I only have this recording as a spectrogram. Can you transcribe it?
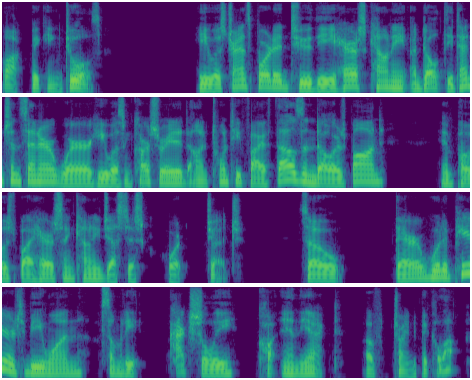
lock-picking tools. He was transported to the Harris County Adult Detention Center where he was incarcerated on $25,000 bond imposed by Harrison County Justice Court judge. So there would appear to be one of somebody actually caught in the act of trying to pick a lock.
